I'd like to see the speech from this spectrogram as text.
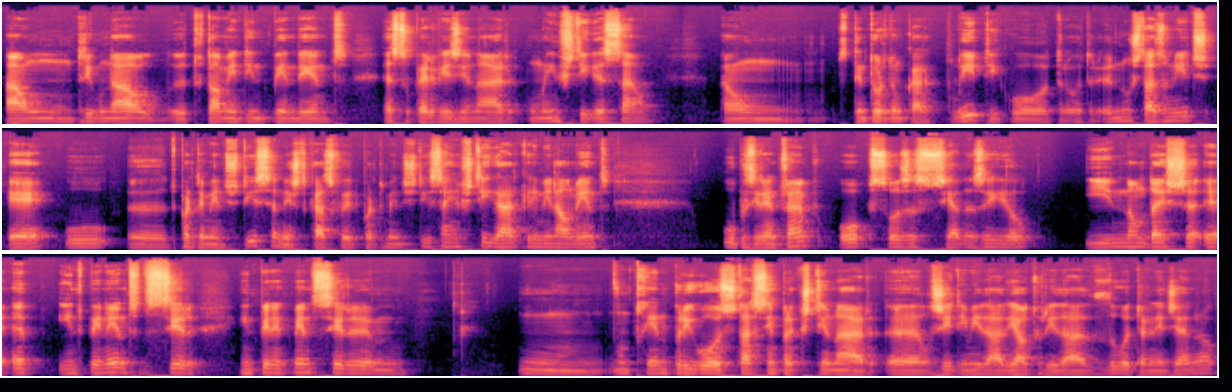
há um tribunal uh, totalmente independente a supervisionar uma investigação a um detentor de um cargo político ou outro, outro. Nos Estados Unidos é o uh, Departamento de Justiça, neste caso foi o Departamento de Justiça, a investigar criminalmente o Presidente Trump ou pessoas associadas a ele e não deixa, é, é, independente de ser, independentemente de ser um, um, um, terreno perigoso, estar sempre a questionar a legitimidade e a autoridade do Attorney General,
